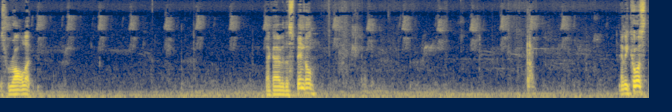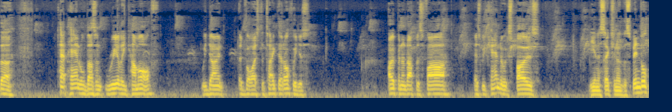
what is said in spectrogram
just roll it back over the spindle Now because the tap handle doesn't really come off, we don't advise to take that off. We just open it up as far as we can to expose the intersection of the spindle.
